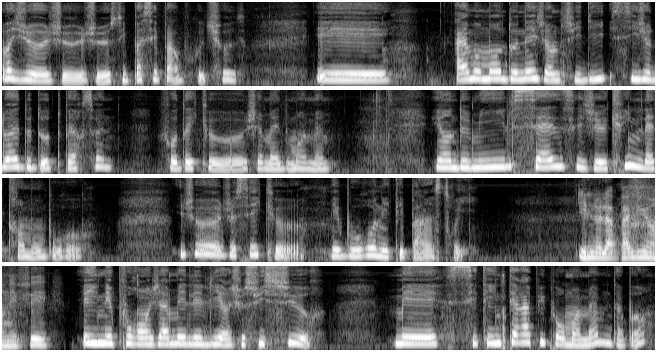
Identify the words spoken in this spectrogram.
je, je, je suis passée par beaucoup de choses. Et à un moment donné, je me suis dit, si je dois aider d'autres personnes, faudrait que je m'aide moi-même. Et en 2016, j'écris une lettre à mon bourreau. Je, je sais que mes bourreaux n'étaient pas instruits. Il ne l'a pas lu, en effet. Et ils ne pourront jamais le lire, je suis sûre. Mais c'était une thérapie pour moi-même d'abord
